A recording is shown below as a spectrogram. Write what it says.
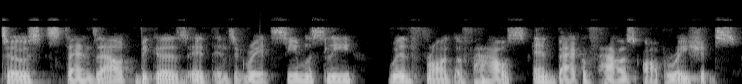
Toast stands out because it integrates seamlessly with front of house and back of house operations,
